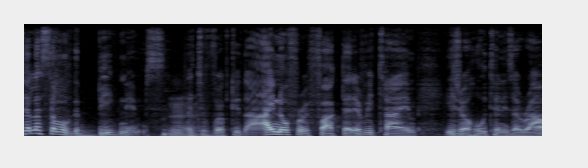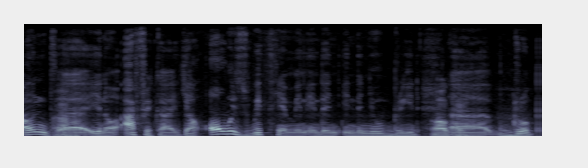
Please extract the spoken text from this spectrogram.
tell us some of the big names that you've worked with. I know for a fact that every time Israel Houghton is around, uh you know, Africa, you're always with him in, in the in the new breed Okay. uh, group.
